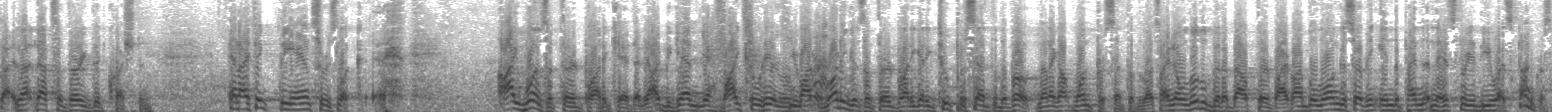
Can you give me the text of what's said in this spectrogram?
that, that's a very good question, and I think the answer is look. I was a third party candidate. I began my career running as a third party, getting 2% of the vote. And then I got 1% of the vote. So I know a little bit about third party. I'm the longest serving independent in the history of the U.S. Congress.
